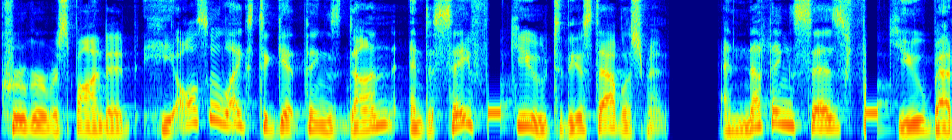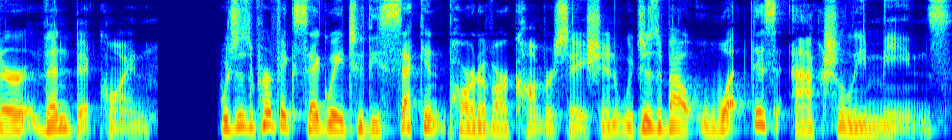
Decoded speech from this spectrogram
Kruger responded, He also likes to get things done and to say fuck you to the establishment. And nothing says fuck you better than Bitcoin. Which is a perfect segue to the second part of our conversation, which is about what this actually means.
